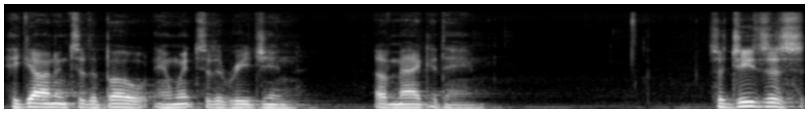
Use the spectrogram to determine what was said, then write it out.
he got into the boat and went to the region of Magadan. So Jesus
